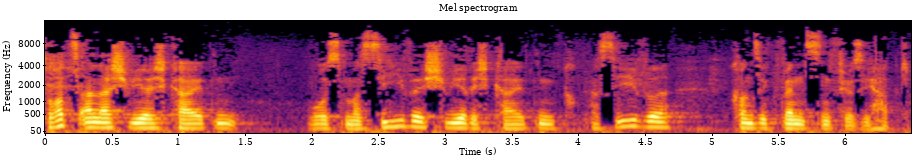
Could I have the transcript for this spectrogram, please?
trotz aller Schwierigkeiten wo es massive Schwierigkeiten, massive Konsequenzen für sie hat.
